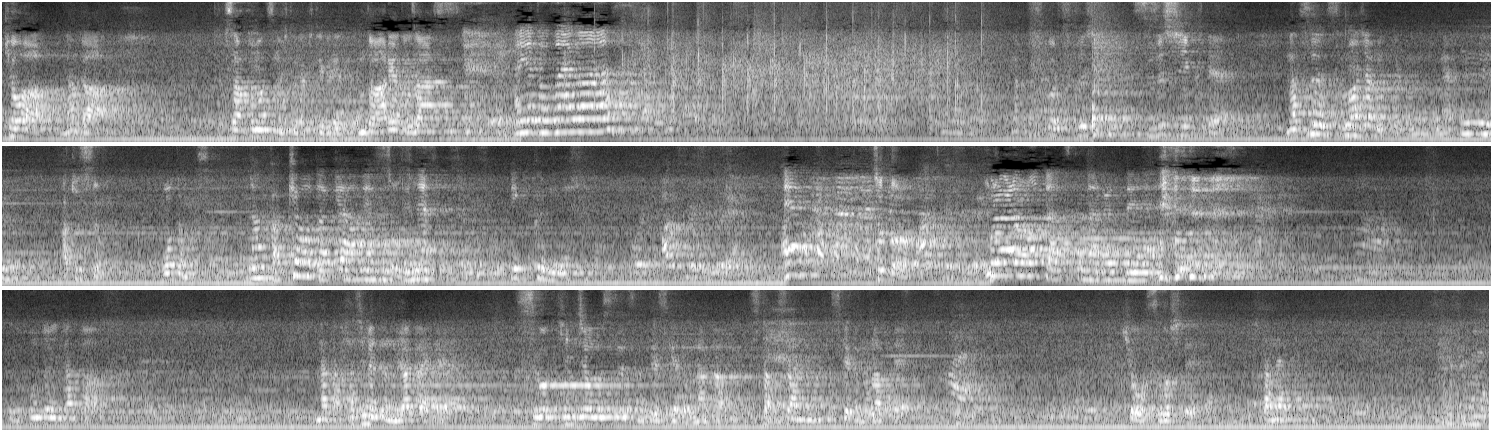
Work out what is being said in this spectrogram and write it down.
今日はなんかたくさん小松の人が来てくれて本当にありがとうございます。ありがとうございます。なんかすごい涼し涼しくて夏サマージャムっていうかもうね、秋っすよね。オータムっすよなんか今日だけ雨降ってね。びっくりです。え？ちょっとこれからもっと暑くなるんで本当になんかなんか初めての野外ですごい緊張のスーツですけどなんかスタッフさんに助けてもらってあはい。今日過ごしてきたね。そうですね。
